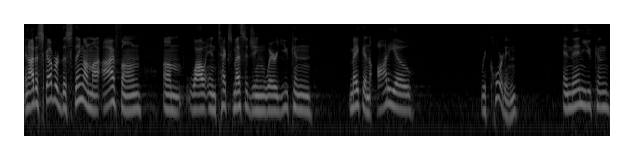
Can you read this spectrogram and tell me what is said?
And I discovered this thing on my iPhone um, while in text messaging where you can make an audio recording and then you can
